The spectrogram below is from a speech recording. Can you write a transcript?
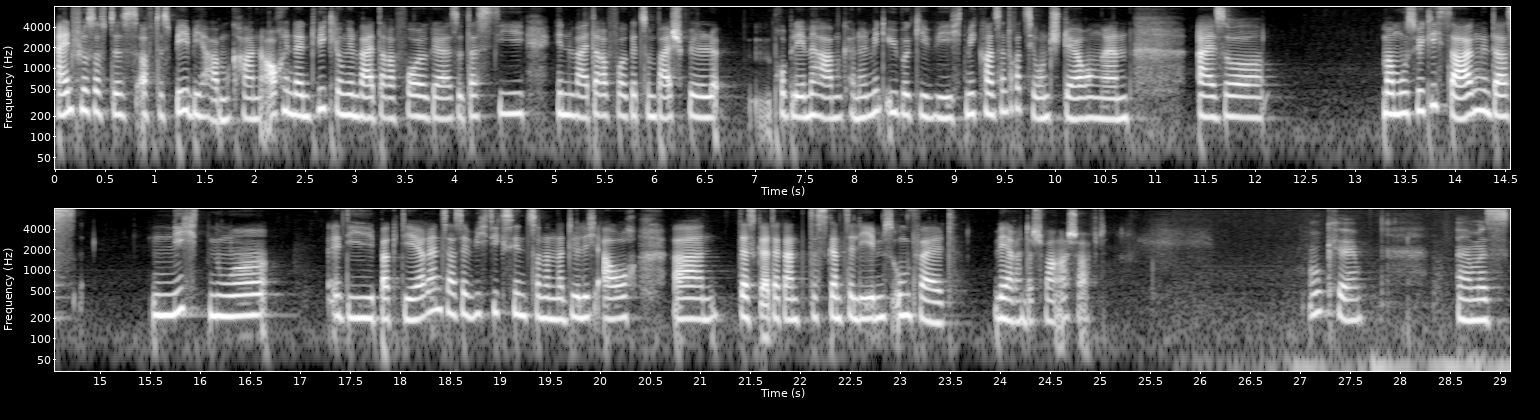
Einfluss auf das, auf das Baby haben kann, auch in der Entwicklung in weiterer Folge. Also dass die in weiterer Folge zum Beispiel Probleme haben können mit Übergewicht, mit Konzentrationsstörungen. Also man muss wirklich sagen, dass nicht nur die Bakterien sehr, sehr wichtig sind, sondern natürlich auch äh, das, der, das ganze Lebensumfeld während der Schwangerschaft. Okay. Ähm, es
